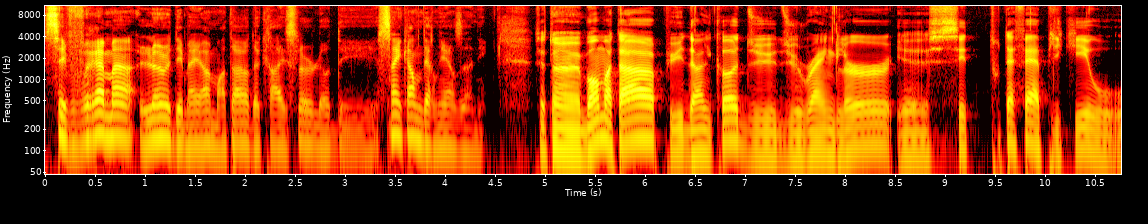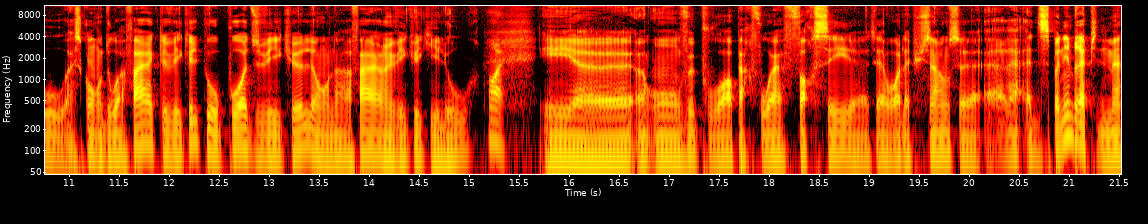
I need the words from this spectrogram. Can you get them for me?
C'est vraiment l'un des meilleurs moteurs de Chrysler là, des 50 dernières années. C'est un bon moteur, puis dans le cas du, du Wrangler, euh, c'est tout à fait appliqué au- au- à ce qu'on doit faire avec le véhicule, puis au poids du véhicule. On a affaire à un véhicule qui est lourd. Ouais. Et euh, on veut pouvoir parfois forcer, euh, avoir de la puissance euh, disponible rapidement.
